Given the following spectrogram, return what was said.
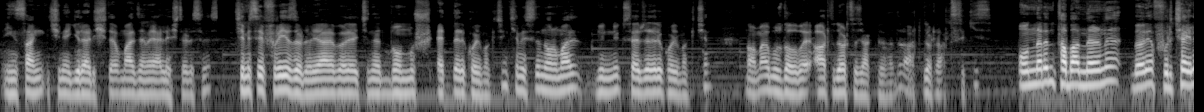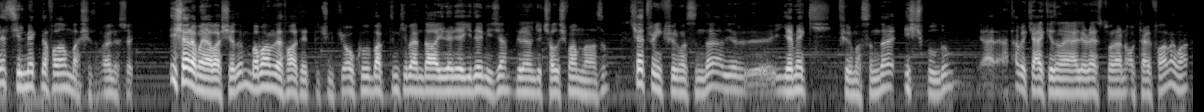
insan içine girer işte malzeme yerleştirirsiniz. Kimisi freezer'dır yani böyle içine donmuş etleri koymak için. Kimisi de normal günlük sebzeleri koymak için. Normal buzdolabı artı 4 sıcaklığındadır. Artı 4 artı 8. Onların tabanlarını böyle fırçayla silmekle falan başladım öyle söyleyeyim. İş aramaya başladım. Babam vefat etti çünkü. Okulu baktım ki ben daha ileriye gidemeyeceğim. Bir an önce çalışmam lazım. Catering firmasında, bir e, yemek firmasında iş buldum. Yani tabii ki herkesin hayali restoran, otel falan ama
